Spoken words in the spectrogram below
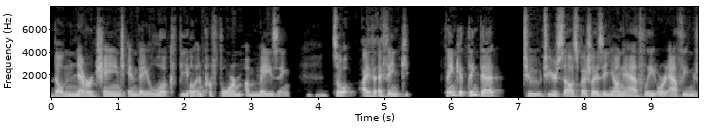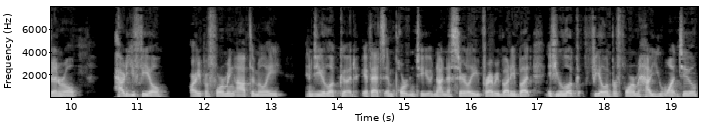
They'll never change and they look feel and perform amazing. Mm-hmm. So I, I think think think that to to yourself especially as a young athlete or an athlete in general how do you feel? Are you performing optimally? And do you look good if that's important to you? Not necessarily for everybody but if you mm-hmm. look feel and perform how you want to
